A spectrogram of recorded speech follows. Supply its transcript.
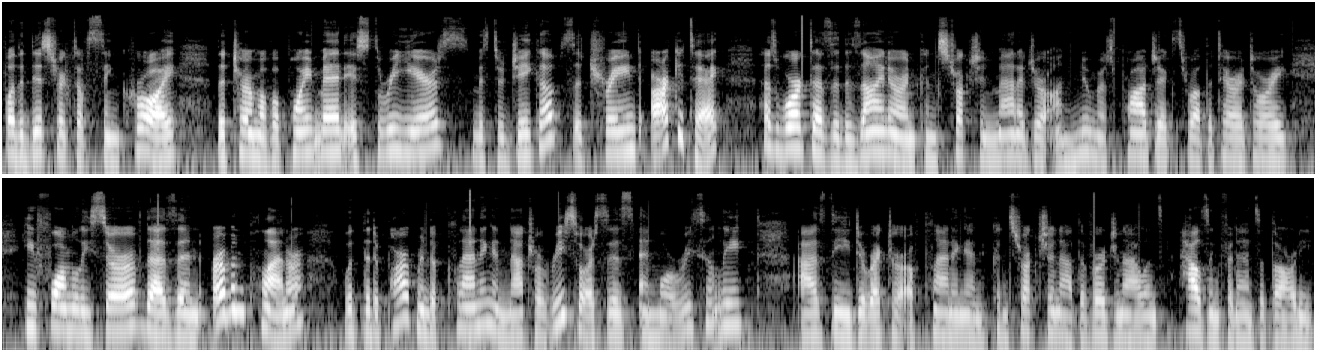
for the District of St. Croix. The term of appointment is three years. Mr. Jacobs, a trained architect, has worked as a designer and construction manager on numerous projects throughout the territory. He formerly served as an urban planner with the Department of Planning and Natural Resources and more recently as the Director of Planning and Construction at the Virgin Islands Housing Finance Authority.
